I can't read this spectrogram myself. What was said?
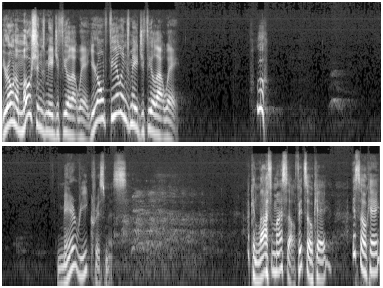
Your own emotions made you feel that way. Your own feelings made you feel that way. Whew. Merry Christmas. I can laugh at myself. It's okay. It's okay.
